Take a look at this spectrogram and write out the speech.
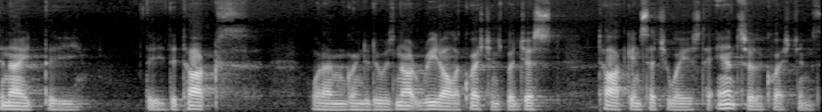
tonight the, the, the talks, what I'm going to do is not read all the questions, but just talk in such a way as to answer the questions.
